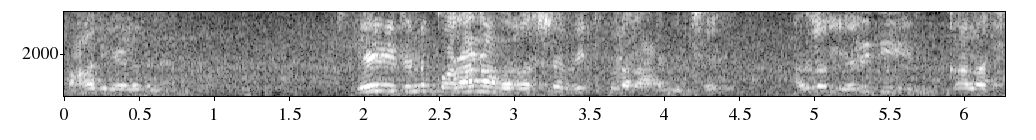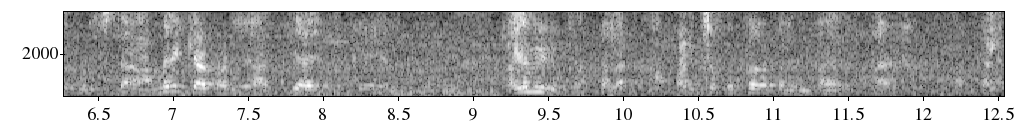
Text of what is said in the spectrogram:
பாதி எழுதினேன். எழுதிட்டுன்னு கொரோனா ஒரு வருஷம் வீட்டுக்குள்ளே ஆரம்பிச்சு அதில் எழுதி முக்கால்வாசி முடிச்சுட்டு அமெரிக்காவுடைய அத்தியாயத்துக்கு அளவீடு பத்தலை. நான் படித்த புத்தகத்துலேருந்து தான் எடுத்தேன். பத்தலை.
